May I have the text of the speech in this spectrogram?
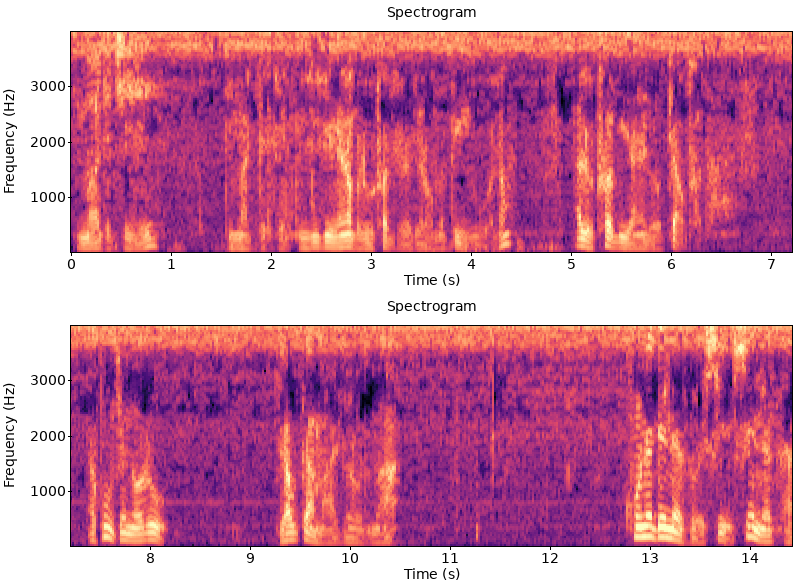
ဒီမှာတစ်ချီ ဒီမှာတစ်စင်ဒီကြီးကြီးကတော့ဘယ်လိုထွက်တယ်လဲကျွန်တော်မသိဘူးပေါ့နော်အဲ့လိုထွက်ပြီးရတယ်လို့ပျောက်ထွက်တာအခုကျွန်တော်တို့ရောက်ကတ်မှာကျွန်တော်ဒီမှာခုနှစ်တင်းနဲ့ဆိုရှစ်ရှစ်နဲ့ခါ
